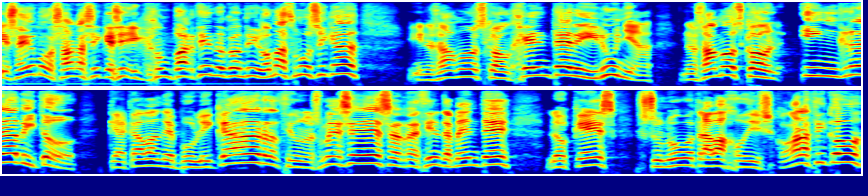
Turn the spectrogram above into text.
Y seguimos ahora sí que sí, compartiendo contigo más música y nos vamos con gente de Iruña. Nos vamos con Ingrábito, que acaban de publicar hace unos meses, recientemente, lo que es su nuevo trabajo discográfico,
